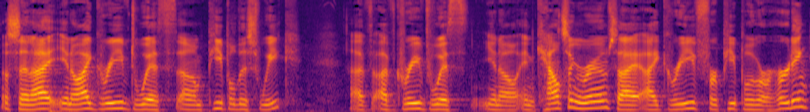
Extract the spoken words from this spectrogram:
Listen i you know i grieved with um, people this week. I've, I've grieved with you know in counseling rooms. I, I grieve for people who are hurting.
